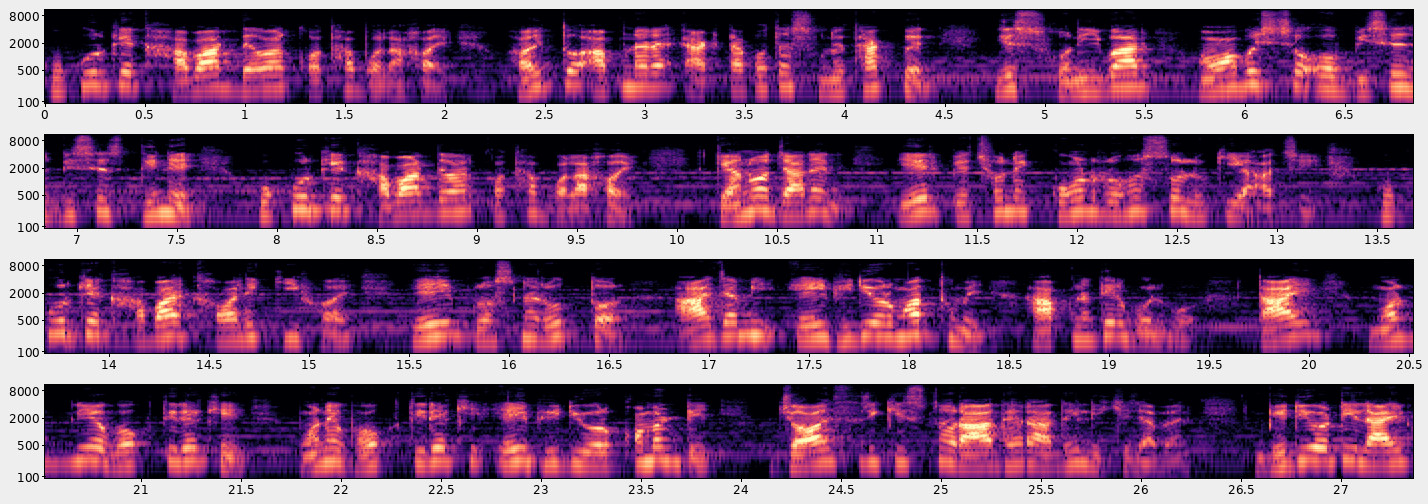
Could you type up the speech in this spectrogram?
কুকুরকে খাবার দেওয়ার কথা বলা হয়। হয়তো আপনারা একটা কথা শুনে থাকবেন যে শনিবার, অমাবস্যা ও বিশেষ বিশেষ দিনে কুকুরকে খাবার দেওয়ার কথা বলা হয়। কেন জানেন? এর পেছনে কোন রহস্য লুকিয়ে আছে? কুকুরকে খাবার খাওয়ালে কি হয়? এই প্রশ্নের উত্তর আজ আমি এই ভিডিওর মাধ্যমে আপনাদের বলব। তাই মন নিয়ে ভক্তি রেখে, মনে ভক্তি রেখে এই ভিডিওর কমেন্টে জয় শ্রীকৃষ্ণ রাধে রাধে লিখে যাবেন। ভিডিওটি লাইক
